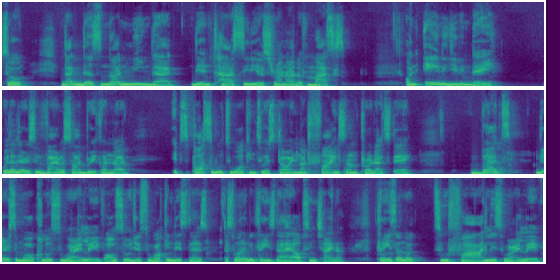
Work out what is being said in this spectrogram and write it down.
So that does not mean that the entire city has run out of masks. On any given day, whether there is a virus outbreak or not, it's possible to walk into a store and not find some products there. But there is a mall close to where I live also, just walking distance. That's one of the things that helps in China. Things are not too far, at least where I live.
